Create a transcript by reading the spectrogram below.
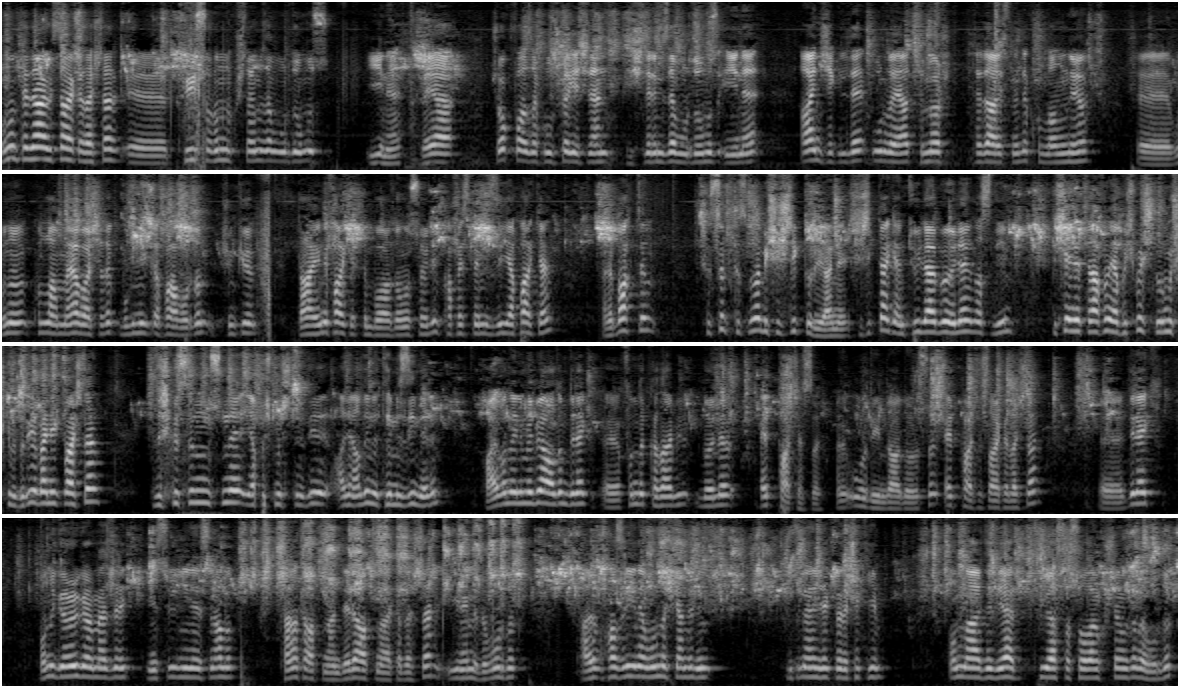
Bunun tedavisi arkadaşlar e, tüy sorunlu kuşlarımıza vurduğumuz iğne veya çok fazla kuluçka geçiren dişlerimize vurduğumuz iğne aynı şekilde ur veya tümör tedavisinde de kullanılıyor. E, bunu kullanmaya başladık. Bugün ilk defa vurdum. Çünkü daha yeni fark ettim bu arada onu söyleyeyim. Kafes temizliği yaparken hani baktım sırt kısmına bir şişlik duruyor. Hani şişlik derken tüyler böyle nasıl diyeyim bir şeyin etrafına yapışmış durmuş gibi duruyor. Ben ilk başta dışkısının üstüne yapışmıştır diye hani alayım da temizleyeyim dedim. Hayvanı elime bir aldım direkt e, fındık kadar bir böyle et parçası. Hani ur diyeyim daha doğrusu. Et parçası arkadaşlar. E, direkt onu görür görmez direkt insülin iğnesini alıp kanat altından deri altından arkadaşlar iğnemizi vurduk. Hazır iğne vurmuşken dedim bütün enjektörü çekeyim. Onun haricinde diğer tüy hastası olan kuşlarımıza da vurduk.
